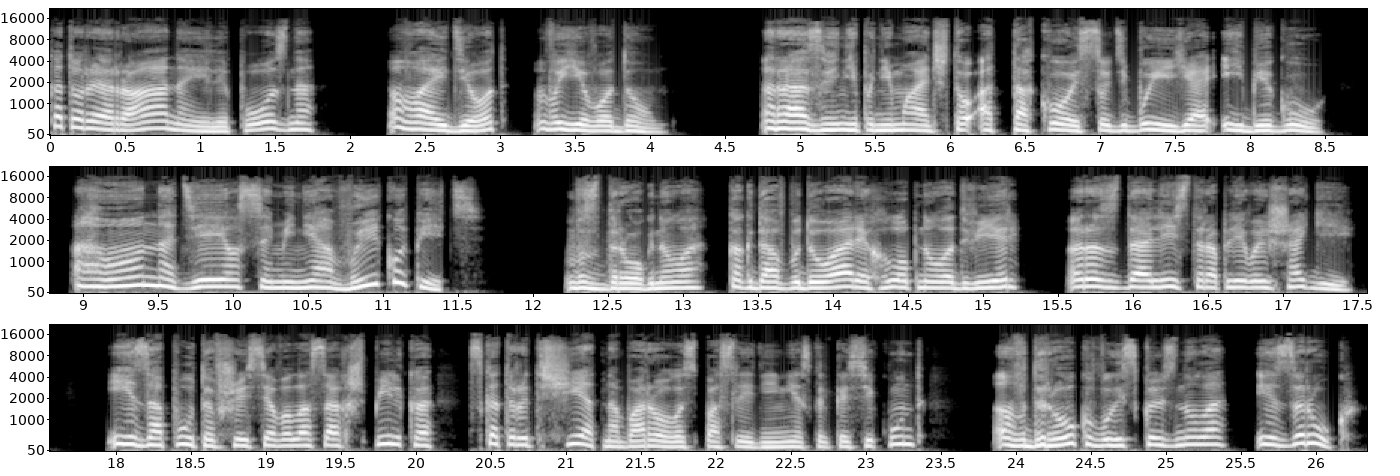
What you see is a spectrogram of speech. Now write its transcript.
которая рано или поздно войдет в его дом. Разве не понимает, что от такой судьбы я и бегу? А он надеялся меня выкупить? Вздрогнула, когда в будуаре хлопнула дверь, раздались торопливые шаги, и запутавшаяся в волосах шпилька, с которой тщетно боролась последние несколько секунд, вдруг выскользнула из рук.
